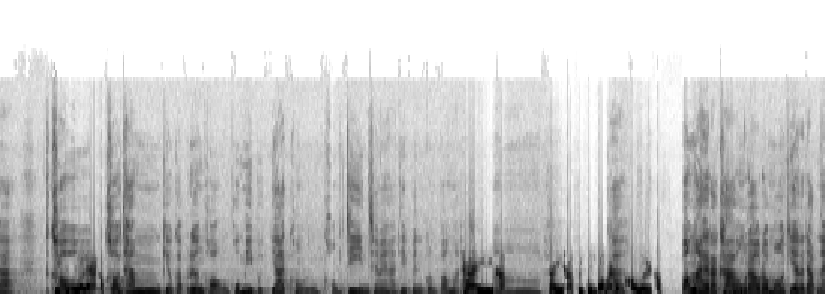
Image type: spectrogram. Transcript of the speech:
ค่ะเขาเขาทำเกี่ยวกับเรื่องของผู้มีบุตรญาติของของจีนใช่ไหมคะที่เป็นกลุ่มเป้าหมายใช่ครับใช่ครับคือกลุ่มเป้าหมายของเขาเลยครับเป้าหมายราคาของเราเรามองที่ระดับไหน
